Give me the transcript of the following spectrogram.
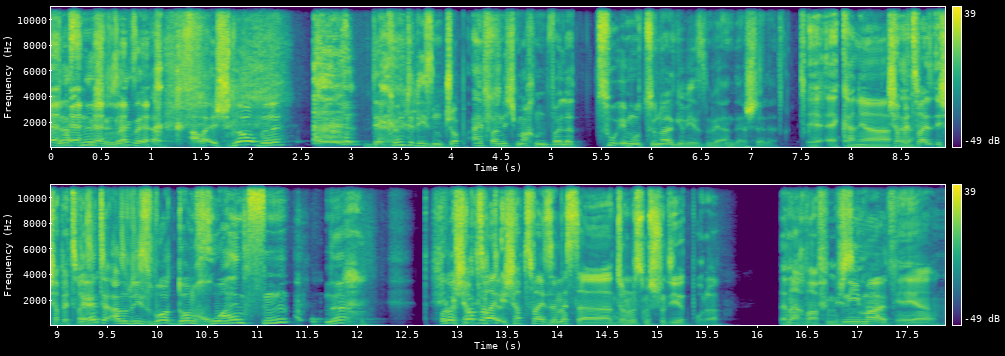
Das nicht. Du sagst ja, aber ich glaube, der könnte diesen Job einfach nicht machen, weil er zu emotional gewesen wäre an der Stelle. Er, er kann ja. Ich habe äh, jetzt zwei, ich hab jetzt Der zwei, hätte also dieses Wort Don Juanzen, ne? Oder ich hab glaub, zwei, ich hab zwei Semester Journalismus studiert, Bruder. Danach war für mich Niemals. so. Ja, ja.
